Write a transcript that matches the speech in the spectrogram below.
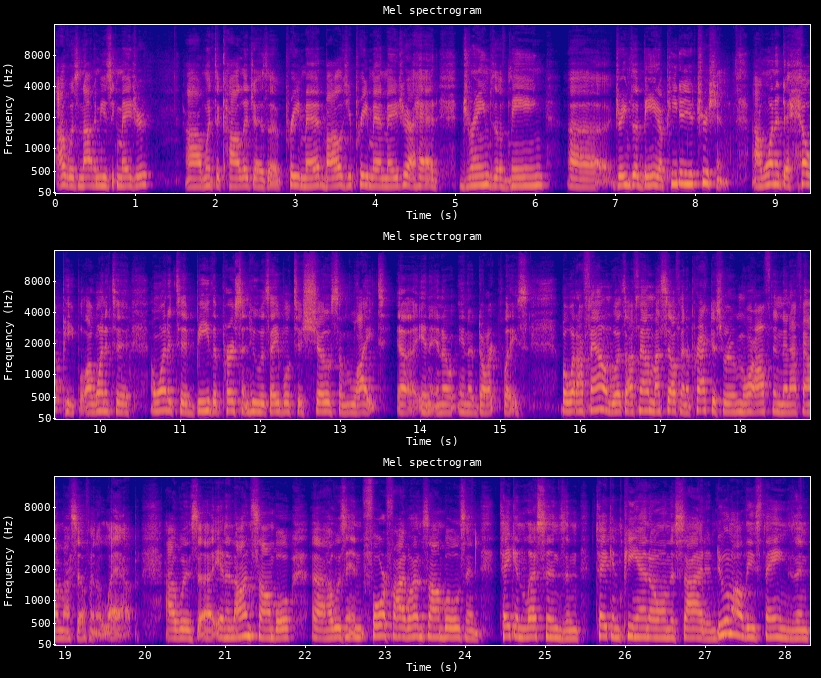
I was not a music major. I went to college as a pre med, biology pre med major. I had dreams of being uh, dreams of being a pediatrician. I wanted to help people. I wanted to I wanted to be the person who was able to show some light uh, in in a, in a dark place. But what I found was I found myself in a practice room more often than I found myself in a lab. I was uh, in an ensemble. Uh, I was in four or five ensembles and taking lessons and taking piano on the side and doing all these things. And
